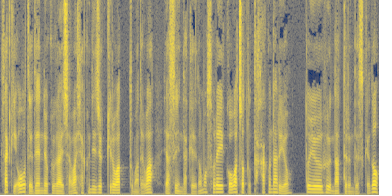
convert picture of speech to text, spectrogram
さっき大手電力会社は 120kW までは安いんだけれども、それ以降はちょっと高くなるよというふうになってるんですけど、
